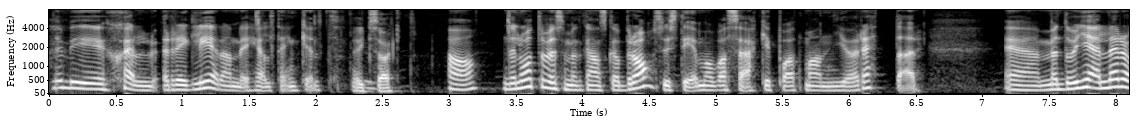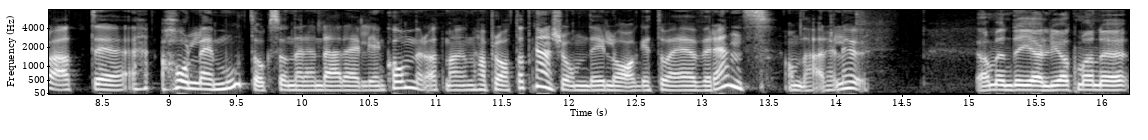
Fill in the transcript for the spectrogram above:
Det blir självreglerande helt enkelt. Exakt. Ja, det låter väl som ett ganska bra system att vara säker på att man gör rätt där. Eh, men då gäller det att eh, hålla emot också när den där älgen kommer och att man har pratat kanske om det i laget och är överens om det här, eller hur? Ja men det gäller ju att man är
